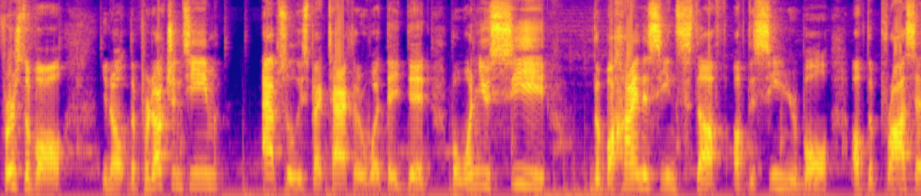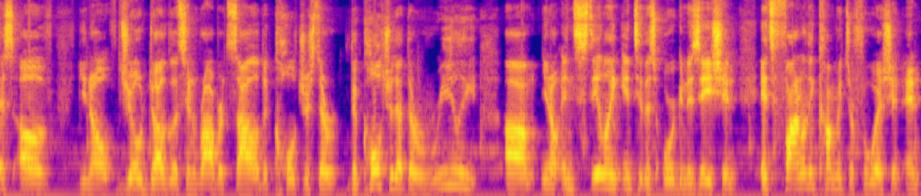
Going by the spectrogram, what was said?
First of all, you know, the production team, absolutely spectacular what they did. But when you see the behind the scenes stuff of the Senior Bowl, of the process of you know Joe Douglas and Robert Saleh, the cultures they're the culture that they're really um, you know instilling into this organization, it's finally coming to fruition. And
